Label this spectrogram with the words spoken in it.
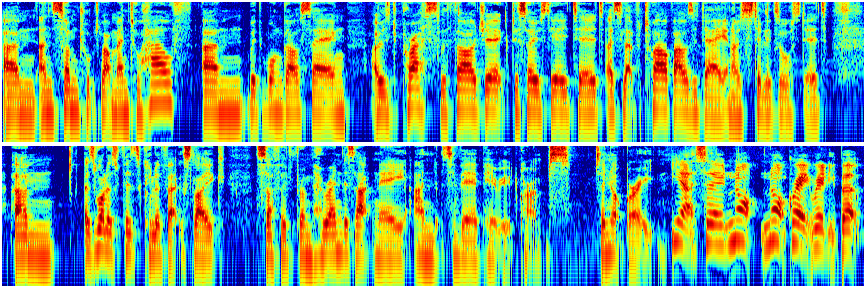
Um, and some talked about mental health, um, with one girl saying, I was depressed, lethargic, dissociated, I slept for 12 hours a day, and I was still exhausted. Um, as well as physical effects like suffered from horrendous acne and severe period cramps. So, not great. Yeah, so not not great really, but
